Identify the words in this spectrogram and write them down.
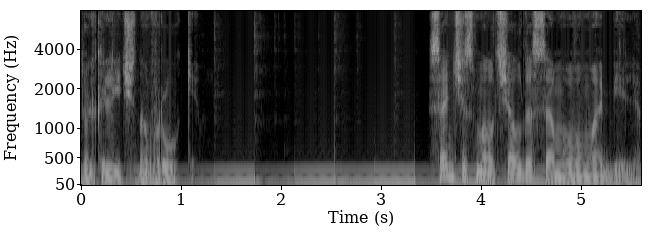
Только лично в руки. Санчес молчал до самого мобиля.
